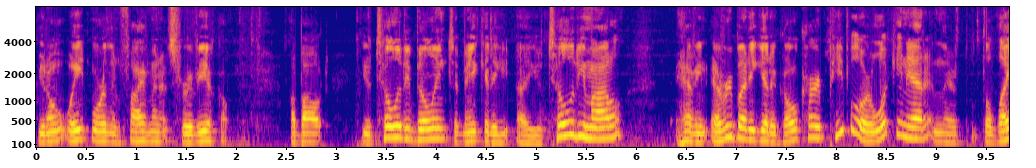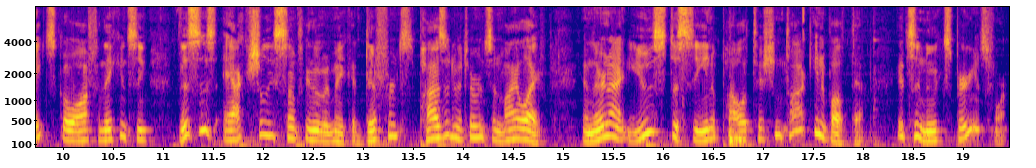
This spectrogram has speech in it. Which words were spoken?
you don't wait more than five minutes for a vehicle, about utility billing to make it a, a utility model, having everybody get a go kart, people are looking at it and the lights go off and they can see this is actually something that would make a difference, positive difference in my life. And they're not used to seeing a politician talking about that. It's a new experience for them.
